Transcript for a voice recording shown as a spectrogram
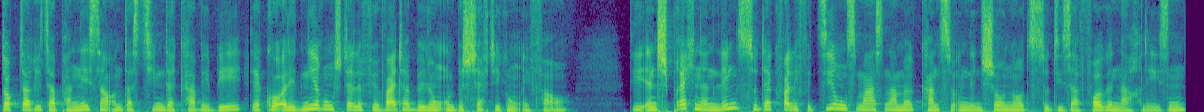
Dr. Rita Panessa und das Team der KWB, der Koordinierungsstelle für Weiterbildung und Beschäftigung e.V. Die entsprechenden Links zu der Qualifizierungsmaßnahme kannst du in den Show Notes zu dieser Folge nachlesen,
